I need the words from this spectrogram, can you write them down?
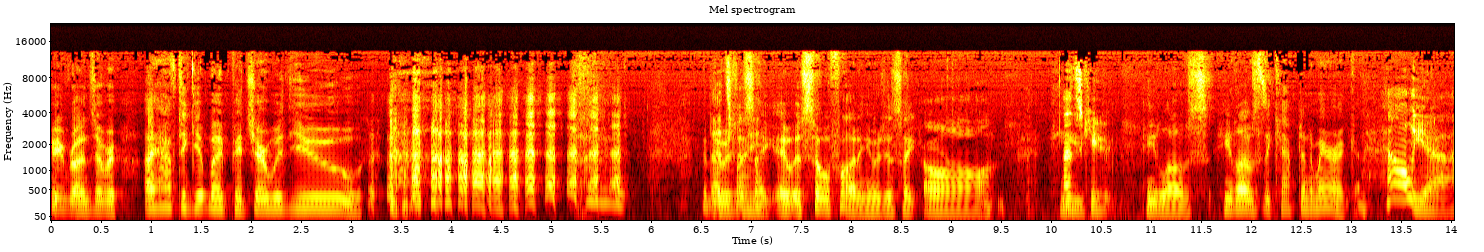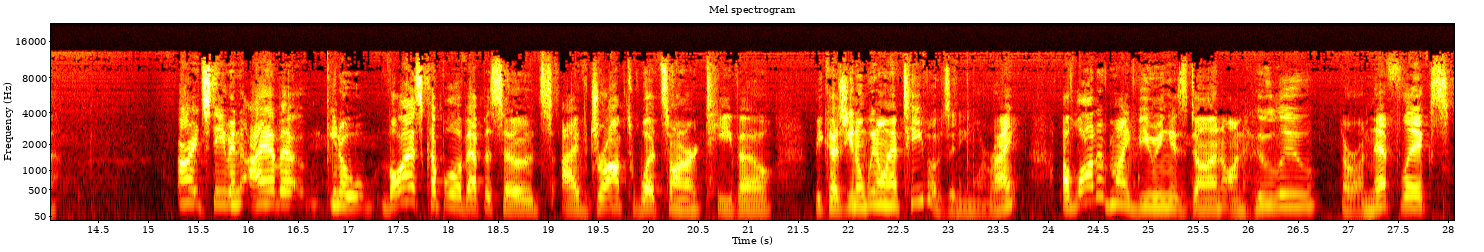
he runs over. I have to get my picture with you. That's it was That's just like it was so funny. It was just like, oh, That's cute. He loves he loves the Captain America. Hell yeah. All right, Steven, I have a, you know, the last couple of episodes, I've dropped what's on our TiVo because, you know, we don't have TiVos anymore, right? A lot of my viewing is done on Hulu or on Netflix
